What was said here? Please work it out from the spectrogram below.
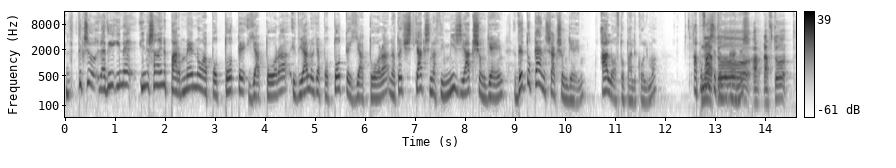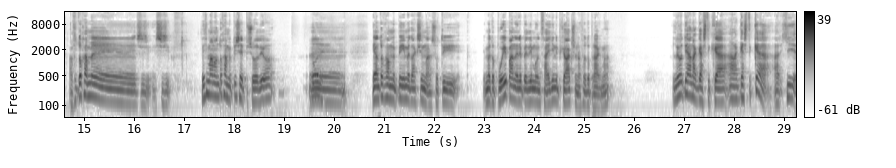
δεν ξέρω, δηλαδή είναι, είναι σαν να είναι παρμένο από τότε για τώρα, οι διάλογοι από τότε για τώρα, να το έχεις φτιάξει να θυμίζει action game. Δεν το κάνεις action game. Άλλο αυτό πάλι κόλλημα. Αποφάσισε ναι, να το κάνεις. Αυτό, αυτό το είχαμε. δεν θυμάμαι αν το είχαμε πει σε επεισόδιο. Ε, ή αν το είχαμε πει μεταξύ μας. Ότι με το που είπανε ρε παιδί μου ότι θα γίνει πιο action αυτό το πράγμα Λέω ότι αναγκαστικά, αναγκαστικά αρχή,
